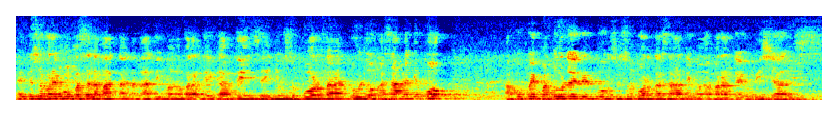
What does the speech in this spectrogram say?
And gusto ko rin po pasalamatan ng ating mga barangay captain sa inyong suporta, tulong. Asahan niyo po, ako po'y patuloy rin pong susuporta sa ating mga barangay officials.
